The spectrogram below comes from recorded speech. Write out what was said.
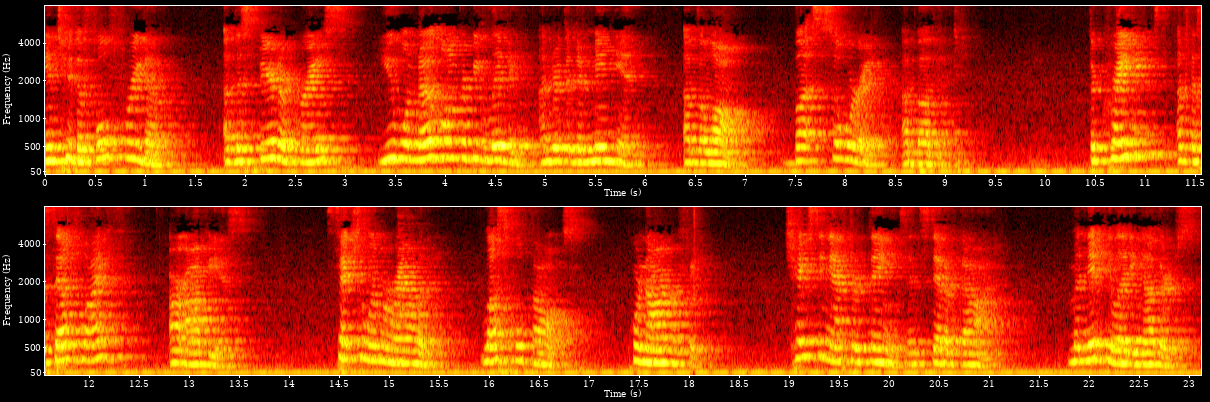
into the full freedom of the Spirit of grace, you will no longer be living under the dominion of the law, but soaring above it. The cravings of the self life are obvious sexual immorality, lustful thoughts, pornography, chasing after things instead of God, manipulating others,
